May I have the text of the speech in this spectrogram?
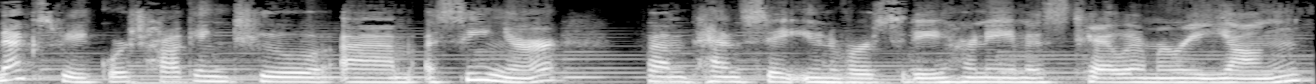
Next week, we're talking to um, a senior from Penn State University. Her name is Taylor Marie Young.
